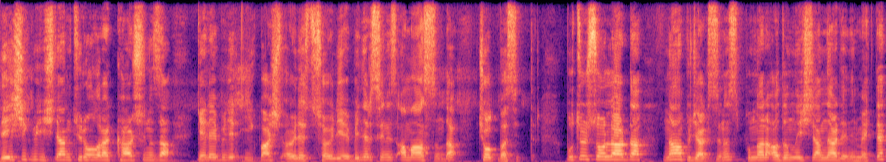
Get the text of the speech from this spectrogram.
değişik bir işlem türü olarak karşınıza gelebilir. İlk başta öyle söyleyebilirsiniz ama aslında çok basittir. Bu tür sorularda ne yapacaksınız? Bunlara adımlı işlemler denilmekte.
